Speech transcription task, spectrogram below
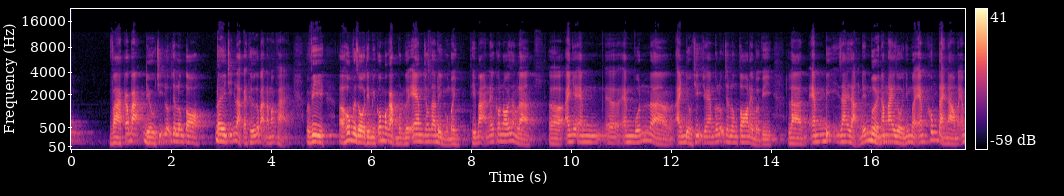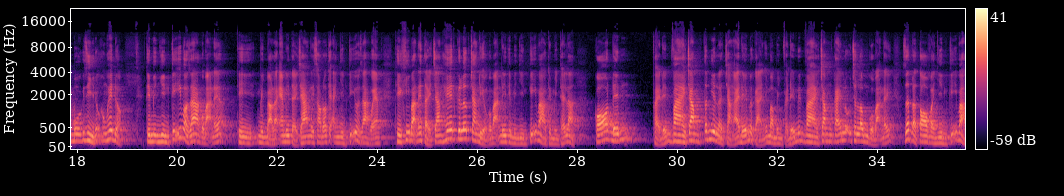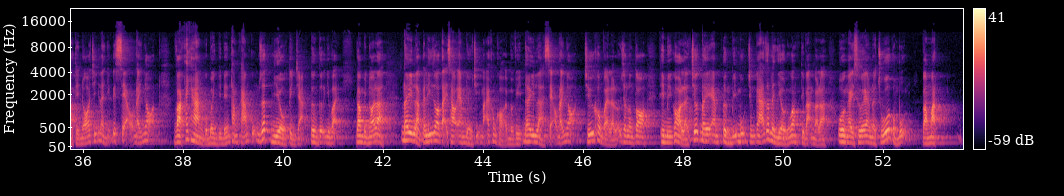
và các bạn điều trị lỗ chân lông to. Đây chính là cái thứ các bạn đang mắc phải bởi vì uh, hôm vừa rồi thì mình có gặp một người em trong gia đình của mình. Thì bạn ấy có nói rằng là uh, anh ơi em uh, em muốn là anh điều trị cho em cái lỗ chân lông to này bởi vì là em bị dai dẳng đến 10 năm nay rồi nhưng mà em không tài nào mà em bôi cái gì nữa không hết được. Thì mình nhìn kỹ vào da của bạn ấy thì mình bảo là em đi tẩy trang đi sau đó thì anh nhìn kỹ vào da của em. Thì khi bạn ấy tẩy trang hết cái lớp trang điểm của bạn đi thì mình nhìn kỹ vào thì mình thấy là có đến phải đến vài trăm tất nhiên là chẳng ai đếm được cả nhưng mà mình phải đếm đến vài trăm cái lỗ chân lông của bạn đấy rất là to và nhìn kỹ vào thì đó chính là những cái sẹo đáy nhọn. Và khách hàng của mình thì đến thăm khám cũng rất nhiều tình trạng tương tự như vậy. Và mình nói là đây là cái lý do tại sao em điều trị mãi không khỏi bởi vì đây là sẹo đáy nhọn chứ không phải là lỗ chân lông to. Thì mình có hỏi là trước đây em từng bị mụn trứng cá rất là nhiều đúng không? Thì bạn bảo là ôi ngày xưa em là chúa của mụn và mặt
